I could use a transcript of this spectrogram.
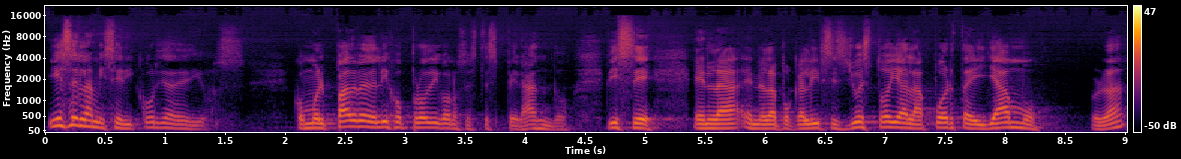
Y esa es la misericordia de Dios como el padre del hijo pródigo nos está esperando. Dice en, la, en el Apocalipsis, yo estoy a la puerta y llamo, ¿verdad?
